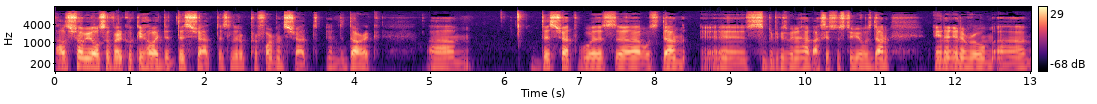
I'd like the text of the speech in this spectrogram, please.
I'll show you also very quickly how I did this shot this little performance shot in the dark um, this shot was uh, was done uh, simply because we didn't have access to studio. It was done in a, in a room. Uh,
